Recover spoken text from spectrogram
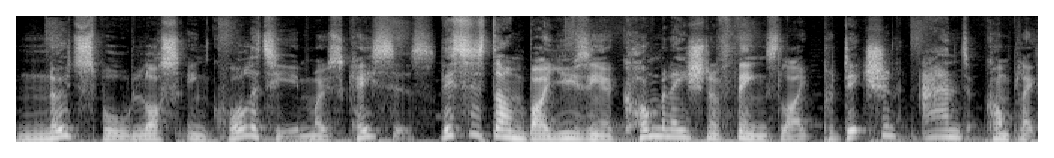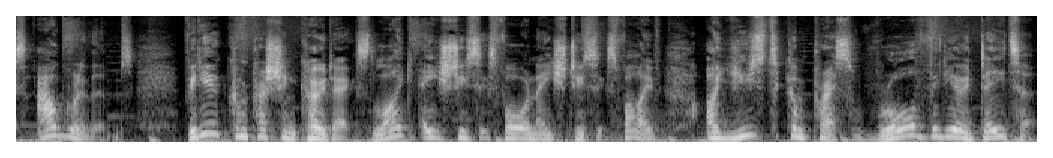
noticeable loss in quality in most cases. This is done by using a combination of things like prediction and complex algorithms. Video compression codecs like H.264 and H.265 are used to compress raw video data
